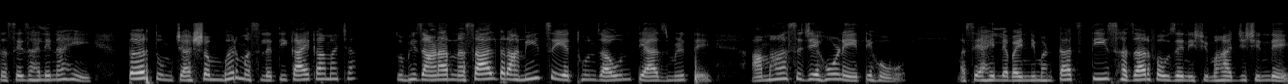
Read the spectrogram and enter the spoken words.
तसे झाले नाही. तर तुमच्या शंभर मसलती काय कामाच्या? तुम्ही जाणार नसाल तर आम्हीच येथून जाऊन त्याज मिळते. आम्हास जे होणे ते होवो. असे अहिल्याबाईंनी म्हणताच तीस हजार फौजेनिशी महाजी शिंदे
